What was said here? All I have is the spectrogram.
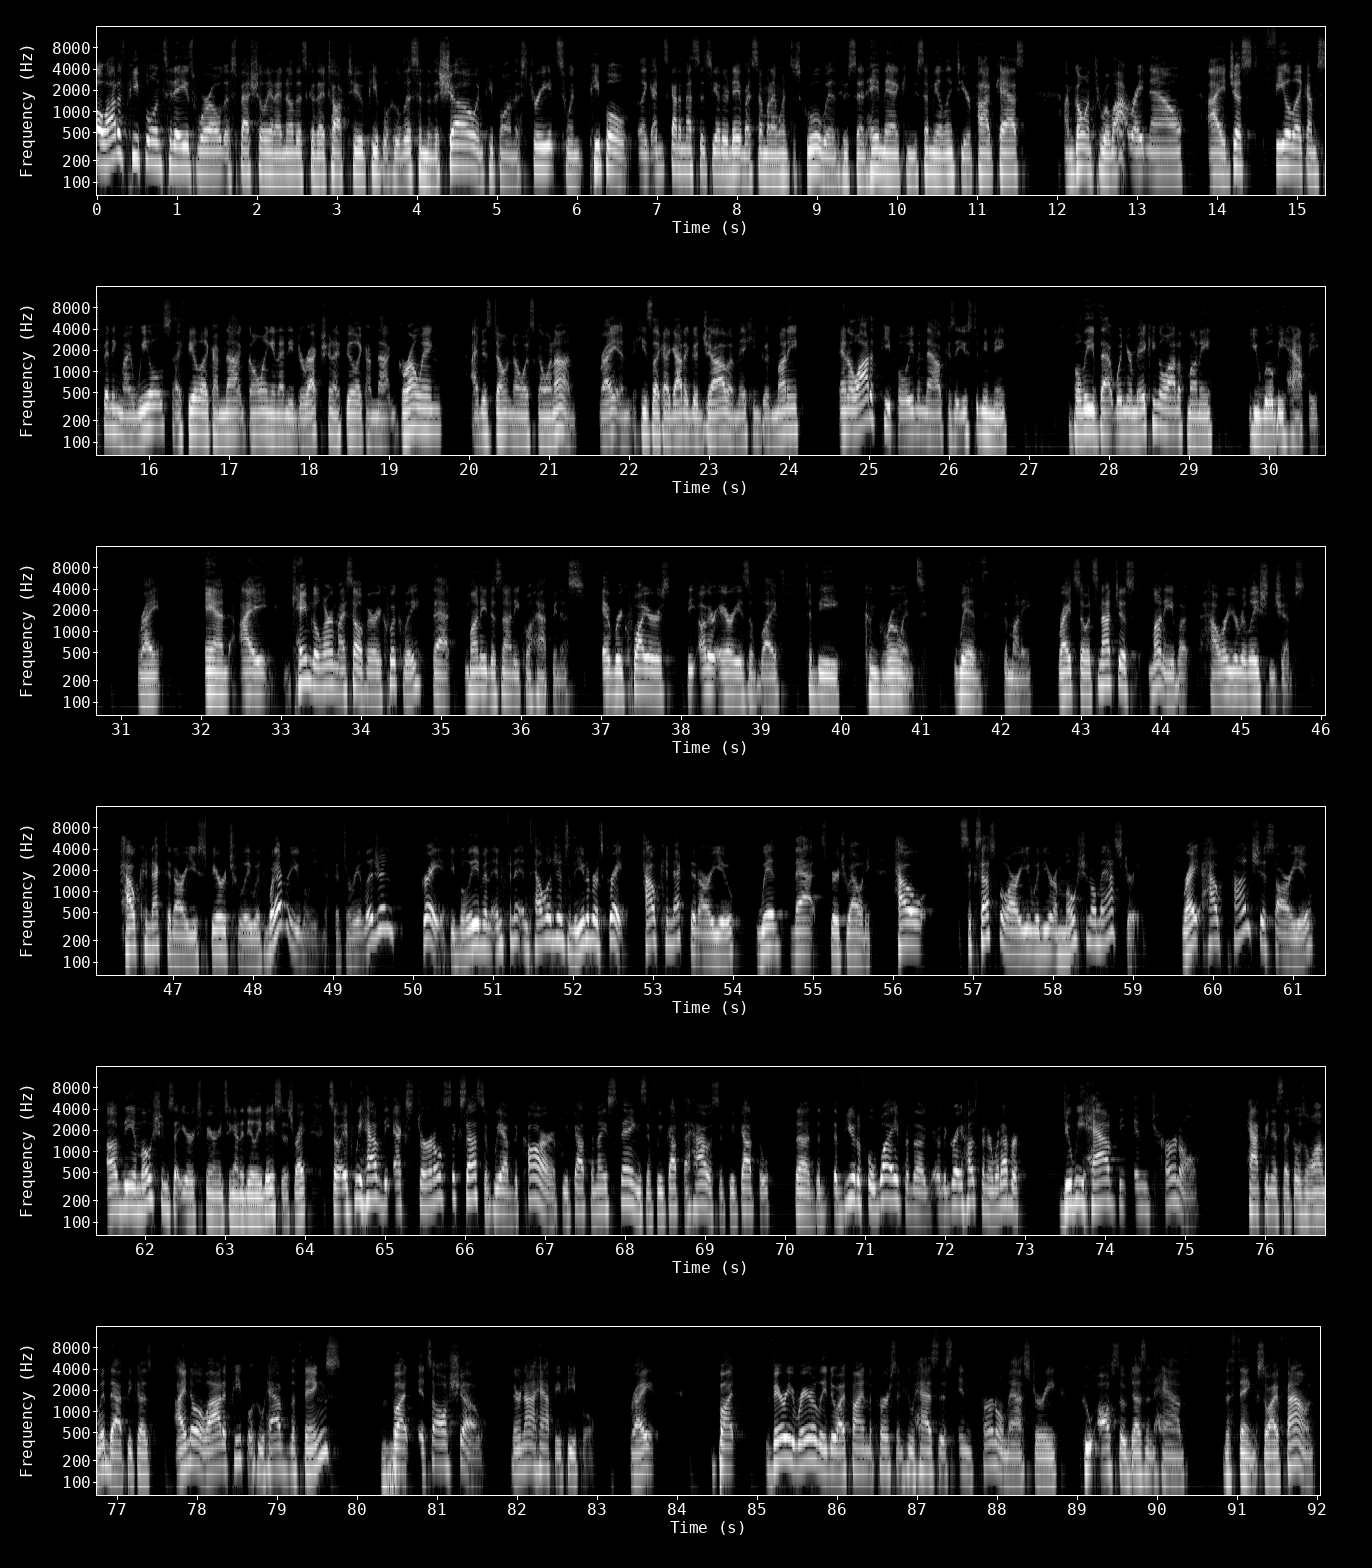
A lot of people in today's world, especially, and I know this because I talk to people who listen to the show and people on the streets. When people like, I just got a message the other day by someone I went to school with who said, Hey, man, can you send me a link to your podcast? I'm going through a lot right now. I just feel like I'm spinning my wheels. I feel like I'm not going in any direction. I feel like I'm not growing. I just don't know what's going on. Right. And he's like, I got a good job. I'm making good money. And a lot of people, even now, because it used to be me, believe that when you're making a lot of money, you will be happy. Right. And I came to learn myself very quickly that money does not equal happiness. It requires the other areas of life to be congruent with the money, right? So it's not just money, but how are your relationships? How connected are you spiritually with whatever you believe? If it's a religion, great. If you believe in infinite intelligence or the universe, great. How connected are you with that spirituality? How successful are you with your emotional mastery, right? How conscious are you of the emotions that you're experiencing on a daily basis, right? So if we have the external success, if we have the car, if we've got the nice things, if we've got the house, if we've got the the the, the beautiful wife or the or the great husband or whatever, do we have the internal happiness that goes along with that? Because I know a lot of people who have the things, mm-hmm. but it's all show. They're not happy people, right? But very rarely do I find the person who has this internal mastery who also doesn't have the thing. So I found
